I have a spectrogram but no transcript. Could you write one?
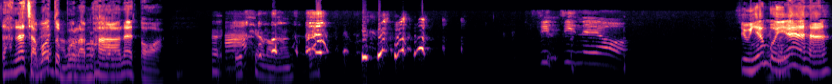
就系咧，查某都冇林拍咧大。你 听落人。是真嘅哦。笑一模一样吓。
